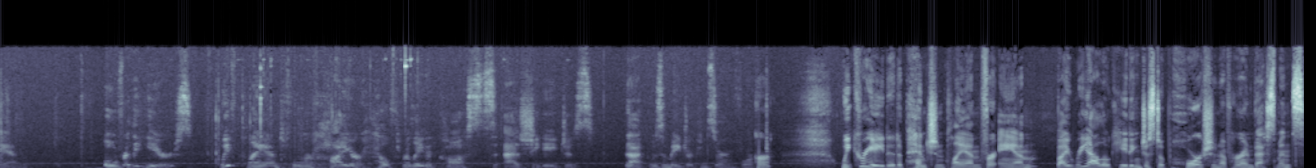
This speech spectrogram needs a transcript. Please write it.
Anne. Over the years, We've planned for higher health related costs as she ages. That was a major concern for her. We created a pension plan for Anne. By reallocating just a portion of her investments,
